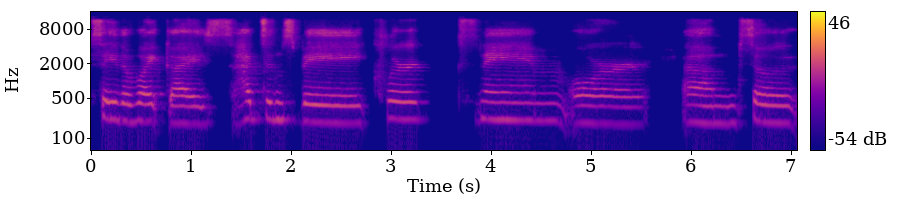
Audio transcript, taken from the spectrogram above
say the white guy's Hudson's Bay clerk's name, or um, so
